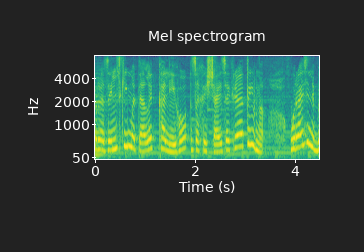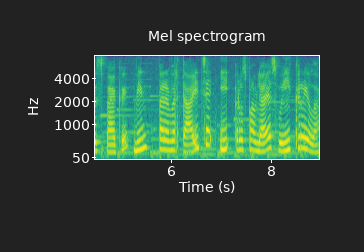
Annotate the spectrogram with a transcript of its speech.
Бразильський метелик каліго захищається креативно. У разі небезпеки він перевертається і розправляє свої крила.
